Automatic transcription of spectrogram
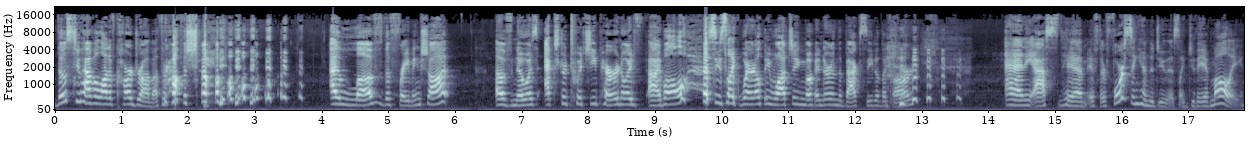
those two have a lot of car drama throughout the show. I love the framing shot of Noah's extra twitchy, paranoid eyeball as he's like warily watching Mohinder in the back seat of the car. and he asks him if they're forcing him to do this. Like, do they have Molly?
